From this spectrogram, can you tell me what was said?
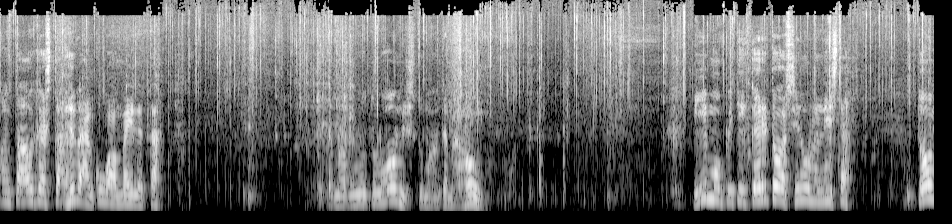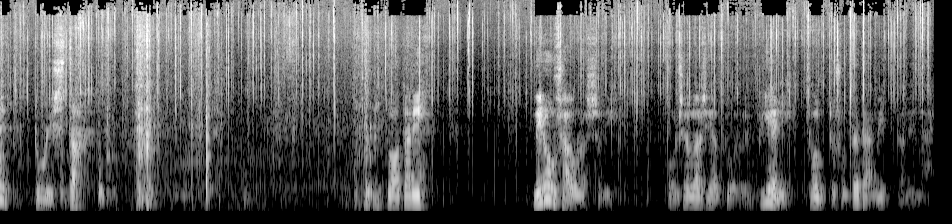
antaa oikeastaan hyvän kuvan meille, että tämä mulla on tullut onnistumaan tämä homma. Niin mun piti kertoa sinulle niistä tonttuista. Niin tuota niin, minun saunassani on sellaisia pieni tonttu, on tätä mittainen näin.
